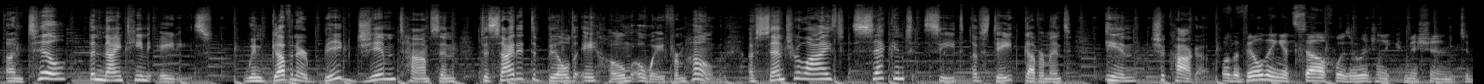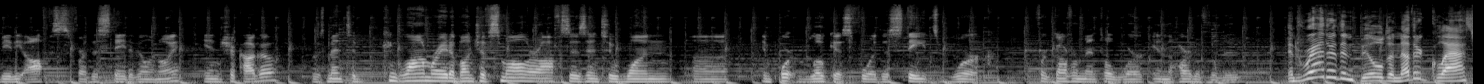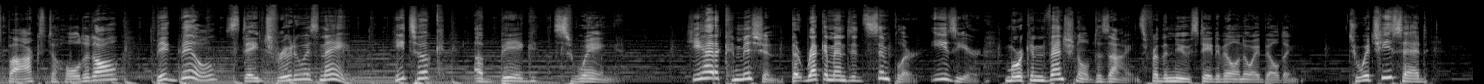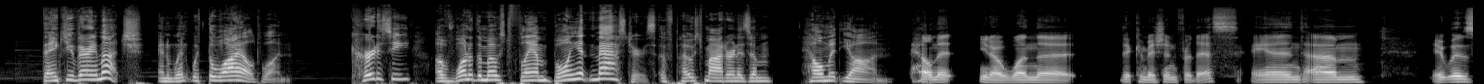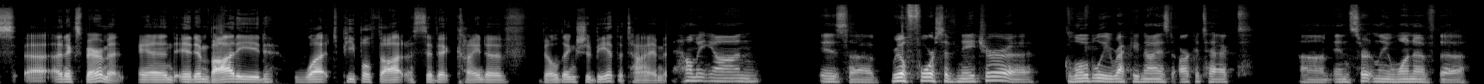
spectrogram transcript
Until the 1980s, when Governor Big Jim Thompson decided to build a home away from home, a centralized second seat of state government in Chicago. Well, the building itself was originally commissioned to be the office for the state of Illinois in Chicago. It was meant to conglomerate a bunch of smaller offices into one uh, important locus for the state's work, for governmental work in the heart of the loop. And rather than build another glass box to hold it all, Big Bill stayed true to his name. He took a big swing. He had a commission that recommended simpler, easier, more conventional designs for the new State of Illinois building. To which he said, Thank you very much, and went with the wild one. Courtesy of one of the most flamboyant masters of postmodernism, Helmut Jahn. Helmut, you know, won the the commission for this, and um, it was uh, an experiment, and it embodied what people thought a civic kind of building should be at the time. Helmut Jahn is a real force of nature, a globally recognized architect, um, and certainly one of the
